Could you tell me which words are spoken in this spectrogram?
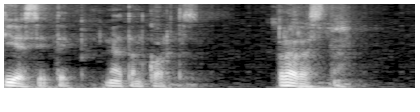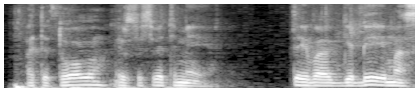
Tiesiai taip, metant kortas. Prarasta. Atitolo ir susvetimėjo. Tai va, gebėjimas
